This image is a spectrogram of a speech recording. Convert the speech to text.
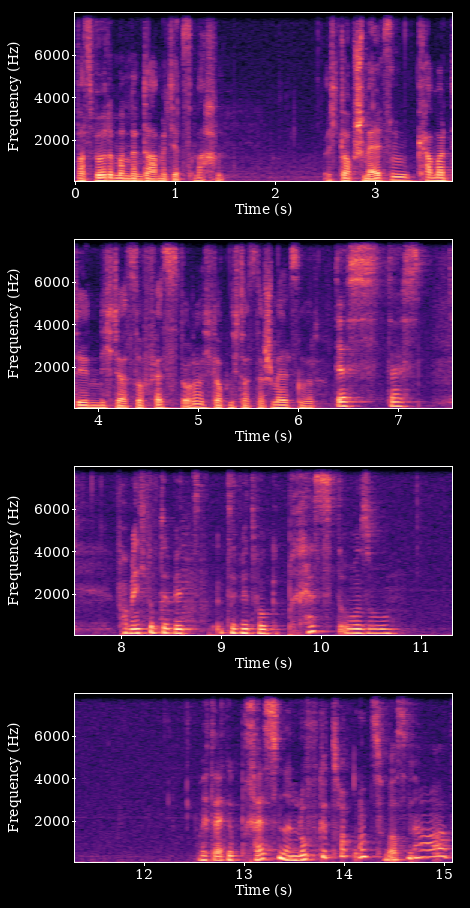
Was würde man denn damit jetzt machen? Ich glaube, schmelzen kann man den nicht, der ist so fest, oder? Ich glaube nicht, dass der schmelzen wird. Das, das, vor allem, ich glaube, der wird, der wird wohl gepresst oder so. Wird der gepresst und in Luft getrocknet? Sowas in der Art?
